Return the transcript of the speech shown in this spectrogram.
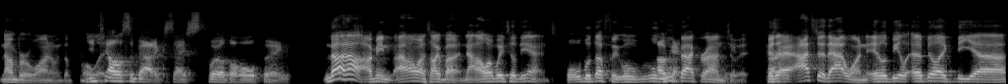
Number one with the You bullet. tell us about it because I spoiled the whole thing. No, no. I mean, I don't want to talk about it now. I want to wait till the end. We'll, we'll definitely we'll, we'll Okay. loop back around to it because right. after that one, it'll be it'll be like the uh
